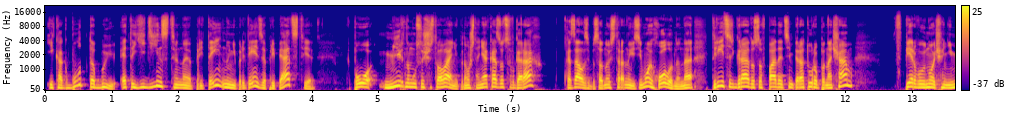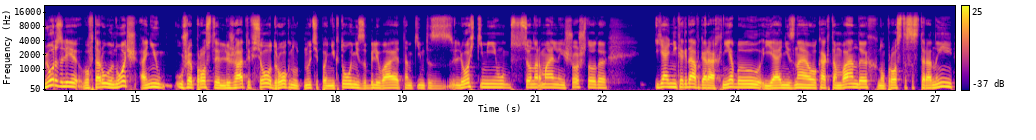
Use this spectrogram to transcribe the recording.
И как будто бы это единственное претензия, ну не претензия, а препятствие по мирному существованию, потому что они оказываются в горах, казалось бы, с одной стороны, зимой холодно, на 30 градусов падает температура по ночам, в первую ночь они мерзли, во вторую ночь они уже просто лежат и все, дрогнут, ну, типа, никто не заболевает там каким-то легкими, все нормально, еще что-то. Я никогда в горах не был, я не знаю, как там в Андах, но просто со стороны,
